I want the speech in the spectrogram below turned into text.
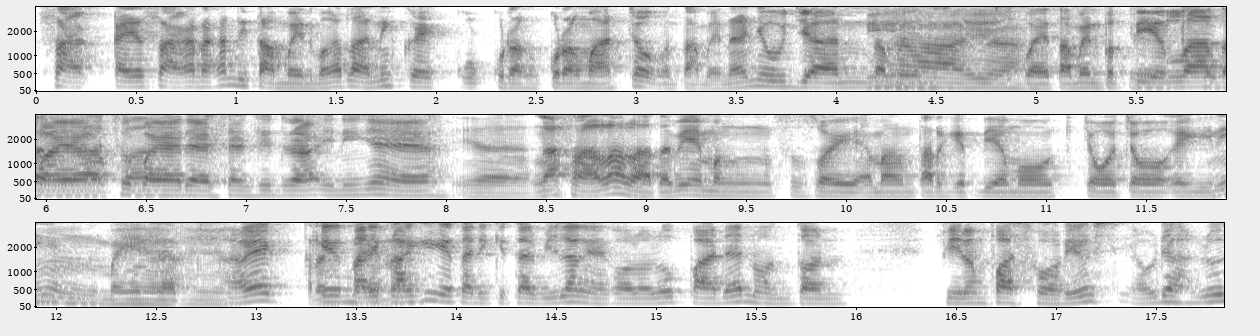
sa- kayak seakan-akan ditambahin banget lah ini kayak ku- kurang kurang maco tambahin aja hujan tambahin iya. supaya tambahin petir lah supaya apa. supaya ada esensi dra ininya ya ya nggak salah lah tapi emang sesuai emang target dia mau cowok-cowok kayak gini yang main lihat Oke, kayak Keren-keren balik lagi kayak tadi kita bilang ya, kalau lu pada nonton film Fast Furious, ya udah lu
